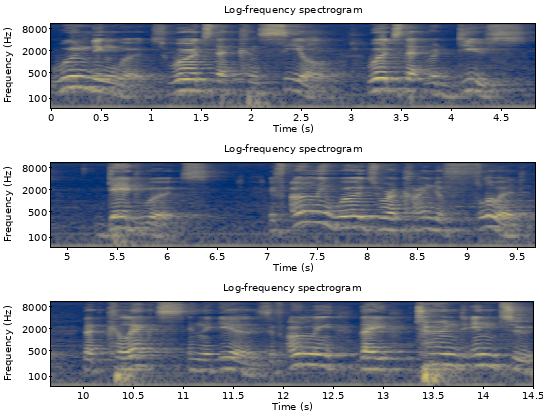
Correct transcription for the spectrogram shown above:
Wounding words. Words that conceal. Words that reduce. Dead words. If only words were a kind of fluid that collects in the ears, if only they turned into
